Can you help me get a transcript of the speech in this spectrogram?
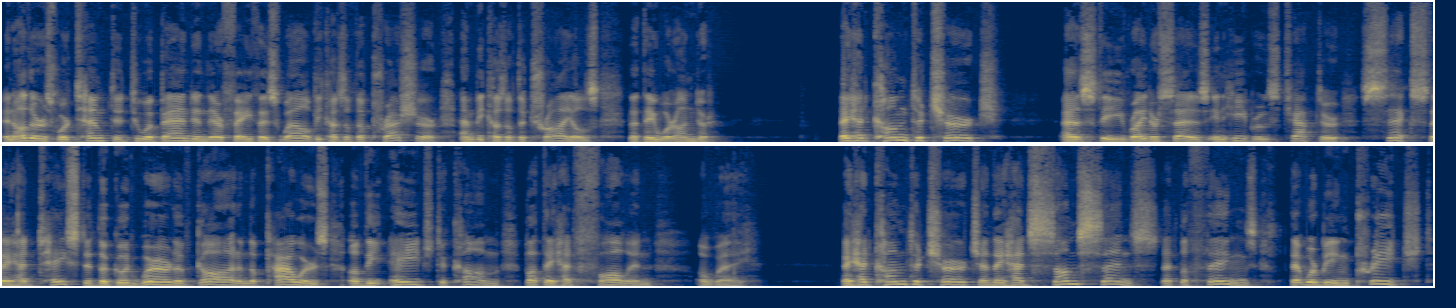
and others were tempted to abandon their faith as well because of the pressure and because of the trials that they were under. They had come to church, as the writer says in Hebrews chapter 6. They had tasted the good word of God and the powers of the age to come, but they had fallen away. They had come to church and they had some sense that the things that were being preached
